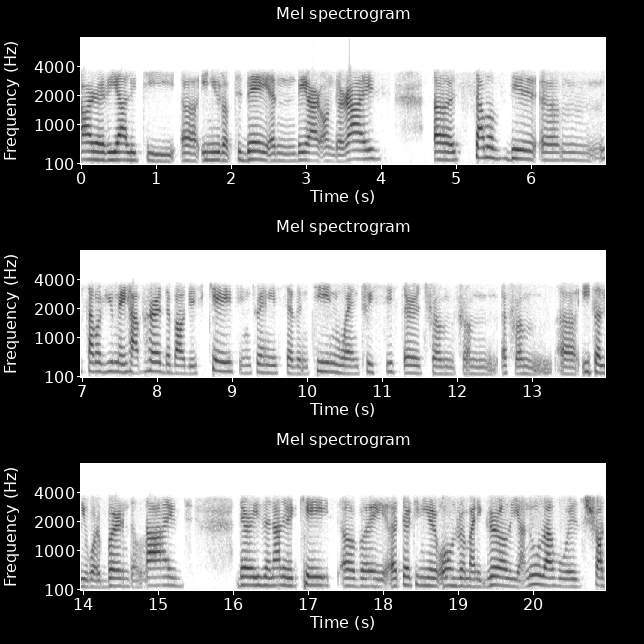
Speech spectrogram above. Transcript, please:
are a reality uh, in Europe today, and they are on the rise. Uh, some of the um, some of you may have heard about this case in 2017 when three sisters from from uh, from uh, Italy were burned alive. There is another case of a 13 year old Romani girl, Yanula, who was shot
